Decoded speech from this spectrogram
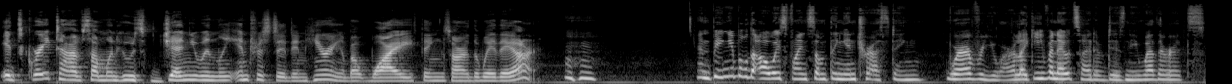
it's great to have someone who's genuinely interested in hearing about why things are the way they are. Mm-hmm. And being able to always find something interesting wherever you are, like even outside of Disney, whether it's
